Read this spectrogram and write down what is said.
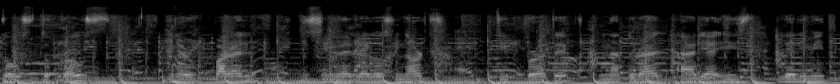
coast to coast near parallel 19 grados north. The protected natural area is delimited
